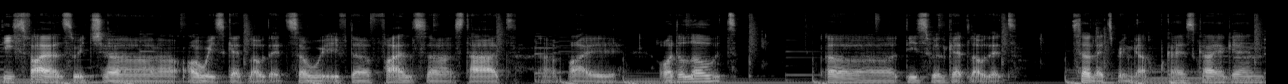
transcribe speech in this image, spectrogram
these files which uh, always get loaded. So if the files uh, start uh, by auto load, this will get loaded. So let's bring up GaiaSky again.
